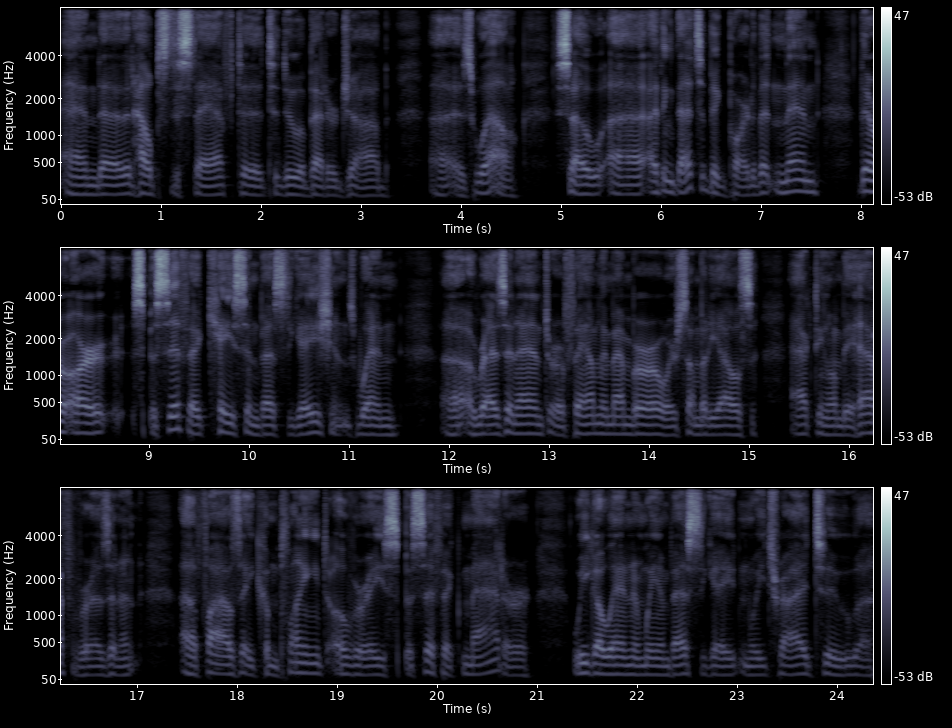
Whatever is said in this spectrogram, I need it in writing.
And uh, it helps the staff to, to do a better job uh, as well. So uh, I think that's a big part of it. And then there are specific case investigations when a resident or a family member or somebody else acting on behalf of a resident uh, files a complaint over a specific matter. We go in and we investigate and we try to uh,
